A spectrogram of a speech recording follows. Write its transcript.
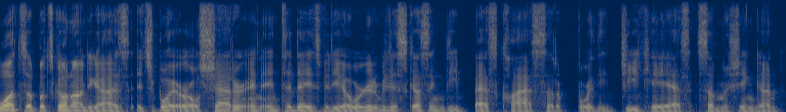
What's up, what's going on you guys? It's your boy Errl Shatter and in today's video we're going to be discussing the best class setup for the GKS submachine gun.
